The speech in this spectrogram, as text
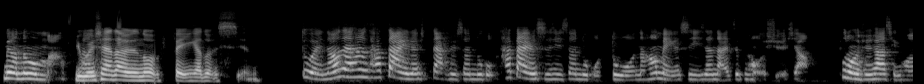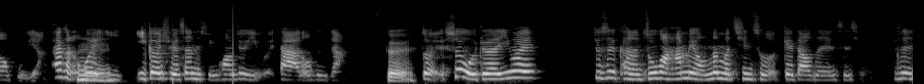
没有那么忙，以为现在大学生都很废，应该都很闲。对，然后再加上他带的大学生，如果他带的实习生如果多，然后每个实习生来自不同的学校，不同的学校的情况又不一样，他可能会以一个学生的情况就以为大家都是这样。对对，所以我觉得，因为就是可能主管他没有那么清楚的 get 到这件事情。就是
